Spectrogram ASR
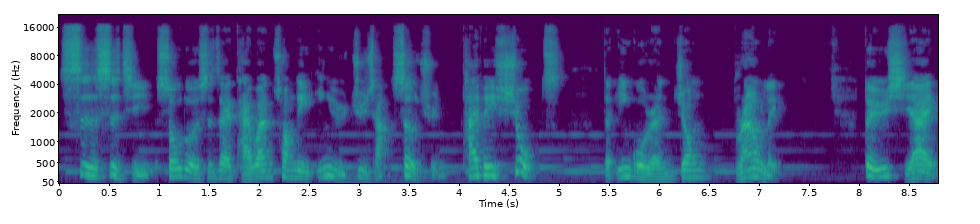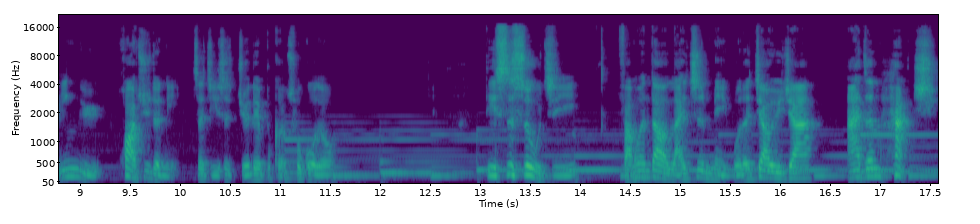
四十四集收录的是在台湾创立英语剧场社群 Taipei Shorts 的英国人 John Brownlee。对于喜爱英语话剧的你，这集是绝对不可错过的哦。第四十五集访问到来自美国的教育家 Adam Hatch，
